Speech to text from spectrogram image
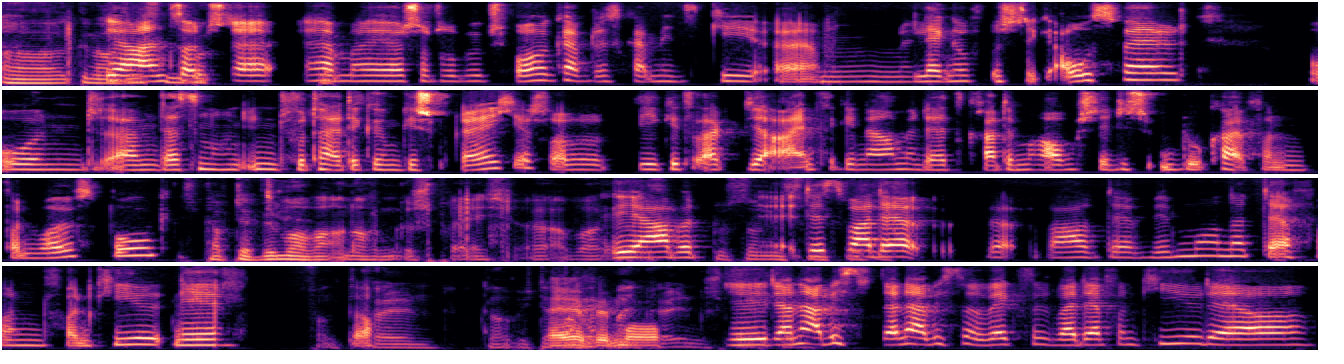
Jo, äh, genau ja, ansonsten ja. haben wir ja schon drüber gesprochen gehabt, dass Kaminski ähm, längerfristig ausfällt und ähm, dass noch ein Innenverteidiger im Gespräch ist. Aber wie gesagt, der einzige Name, der jetzt gerade im Raum steht, ist Udo Kai von, von Wolfsburg. Ich glaube, der Wimmer war auch noch im Gespräch. Äh, aber ja, aber das war der, war der Wimmer, nicht der von, von Kiel? Nee. Von doch. Köln, glaube ich. Der hey, Wimmer. Köln nee, dann habe ich dann habe ich verwechselt, weil der von Kiel, der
